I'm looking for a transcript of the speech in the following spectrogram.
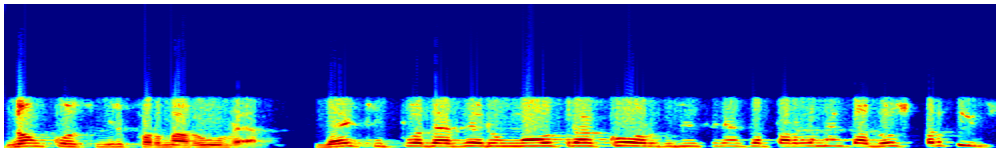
não conseguir formar um governo daí que pode haver um outro acordo de incidência parlamentar dos partidos.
